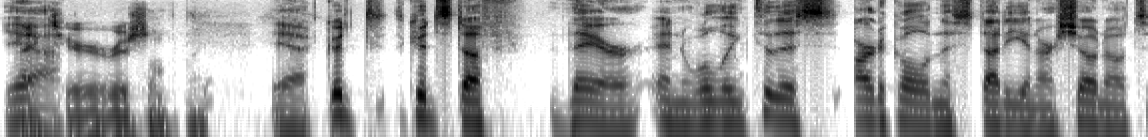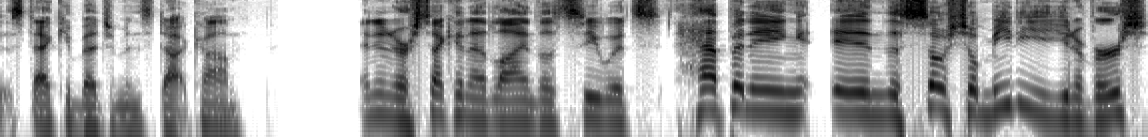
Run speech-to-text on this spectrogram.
Yeah. Back to your original point. Yeah, good good stuff there, and we'll link to this article and this study in our show notes at stackingbenjamins.com. And in our second headline, let's see what's happening in the social media universe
